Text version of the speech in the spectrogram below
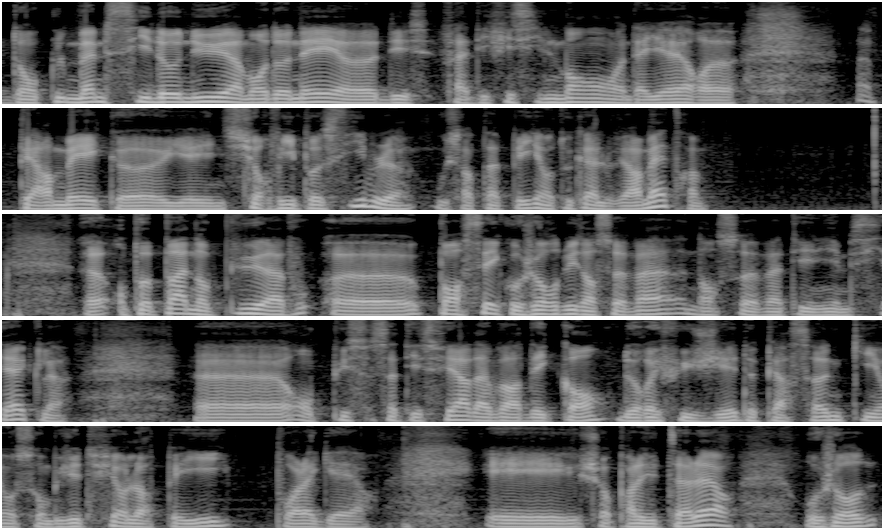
donc même si l'ONU, à un moment donné, euh, difficilement d'ailleurs, euh, permet qu'il y ait une survie possible, ou certains pays en tout cas le permettre. on ne peut pas non plus penser qu'aujourd'hui, dans ce, dans ce 21e siècle, on puisse se satisfaire d'avoir des camps de réfugiés, de personnes qui sont obligées de fuir leur pays pour la guerre. Et j'en parlais tout à l'heure, aujourd'hui,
